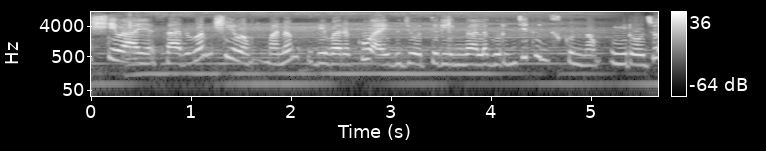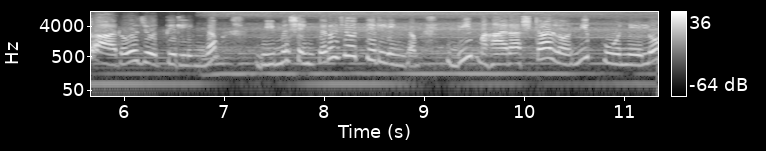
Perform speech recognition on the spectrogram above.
శివాయ సర్వం శివం. మనం ఇది వరకు ఐదు జ్యోతిర్లింగాల గురించి తెలుసుకున్నాం. ఈ రోజు ఆరో జ్యోతిర్లింగం భీమశంకర జ్యోతిర్లింగం. ఇది మహారాష్ట్రలోని పూణేలో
